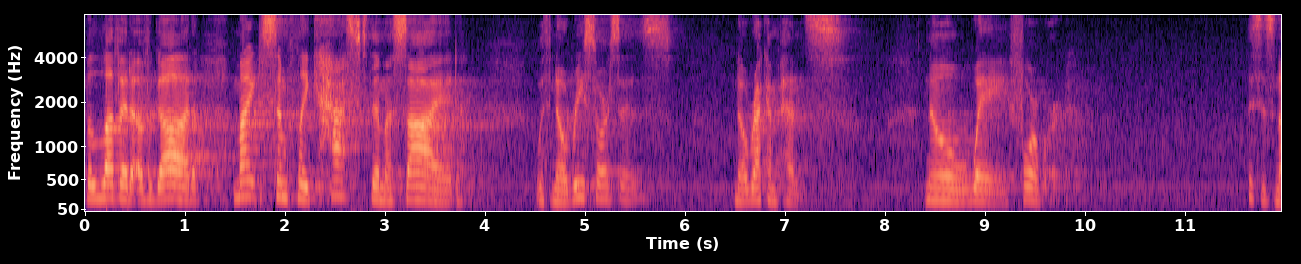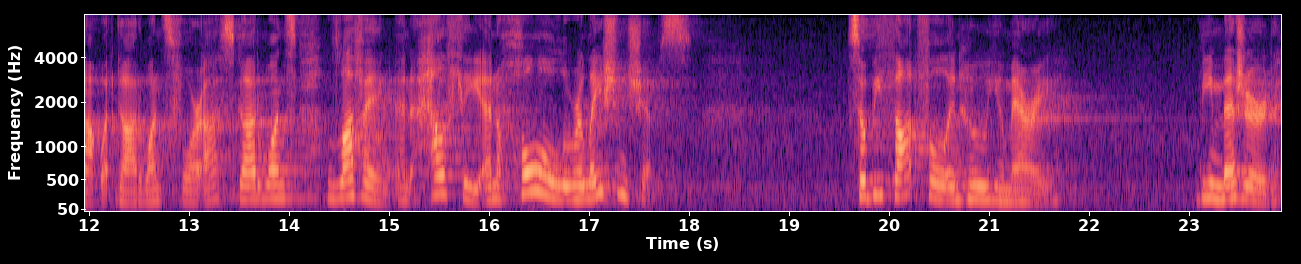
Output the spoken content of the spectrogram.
beloved of God, might simply cast them aside with no resources, no recompense, no way forward. This is not what God wants for us. God wants loving and healthy and whole relationships. So be thoughtful in who you marry. Be measured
